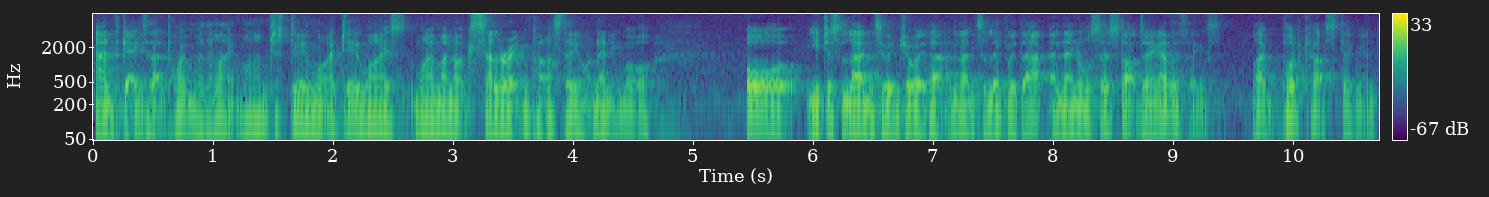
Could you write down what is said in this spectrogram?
and getting to that point where they're like well i'm just doing what i do. Why is why am i not accelerating past anyone anymore? Or you just learn to enjoy that and learn to live with that and then also start doing other things like podcasting. And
